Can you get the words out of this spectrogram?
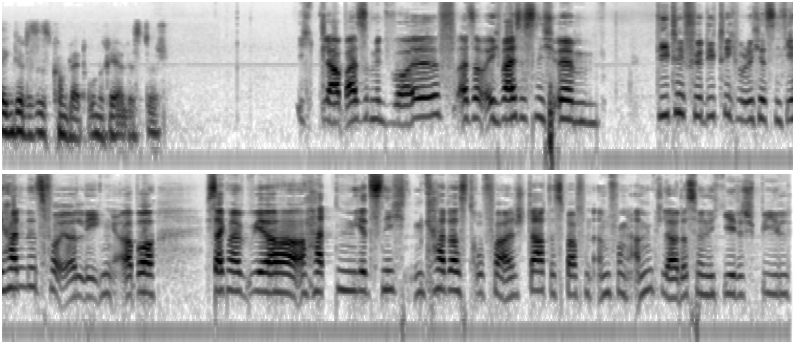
denkt ihr, das ist komplett unrealistisch? Ich glaube also mit Wolf, also ich weiß es nicht, ähm, Dietrich für Dietrich würde ich jetzt nicht die Hand ins Feuer legen, aber ich sag mal, wir hatten jetzt nicht einen katastrophalen Start. Das war von Anfang an klar, dass wir nicht jedes Spiel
